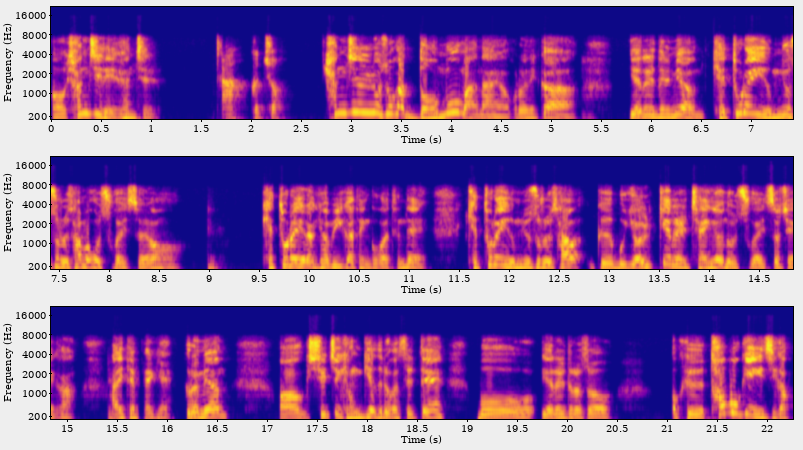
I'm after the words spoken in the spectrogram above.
어, 현질이에요, 현질. 아 그쵸. 현질 요소가 너무 많아요. 그러니까 예를 들면 게토레이 음료수를 사 먹을 수가 있어요. 게토레이랑 협의가 된 것 같은데 게토레이 음료수를 사 그 뭐 10개를 쟁여 놓을 수가 있어 제가 아이템 팩에. 그러면 어 실제 경기에 들어갔을 때 뭐 예를 들어서 어 그 터보 게이지가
